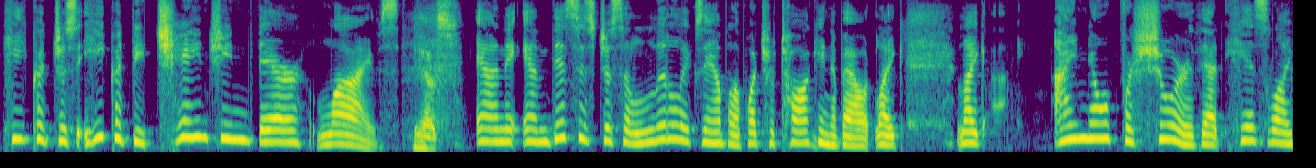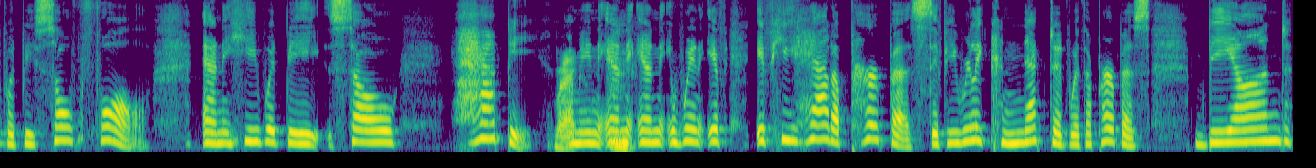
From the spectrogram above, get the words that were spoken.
he could just he could be changing their lives. Yes. And and this is just a little example of what you're talking about. Like like I know for sure that his life would be so full and he would be so happy. I mean and mm. and when if if he had a purpose, if he really connected with a purpose beyond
